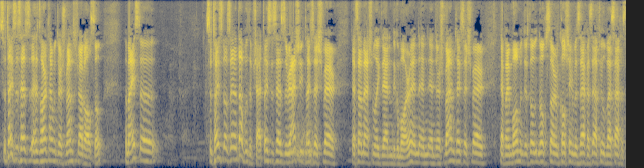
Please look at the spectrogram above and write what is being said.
So Tyson has, has a hard time with Rashbam Strat also. The Meiser, so Taisa doesn't end up with the pshat. Taisa says the Rashi Taisa Shver that's not mashma like that in the Gemara, and and, and there's Shvam Taisa Shver that by moment there's no no chsarim kol shein bezechas afil basachas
